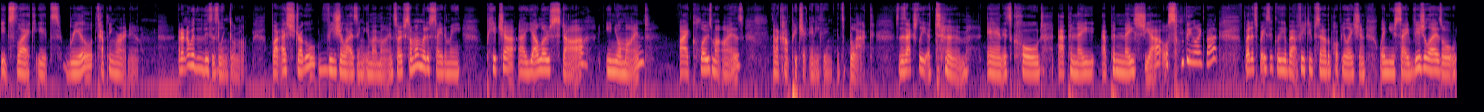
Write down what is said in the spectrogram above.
It's like it's real, it's happening right now. I don't know whether this is linked or not, but I struggle visualizing in my mind. So if someone were to say to me, picture a yellow star in your mind. I close my eyes and I can't picture anything. It's black. So there's actually a term and it's called apana- apanasia or something like that. But it's basically about 50% of the population. When you say visualize or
